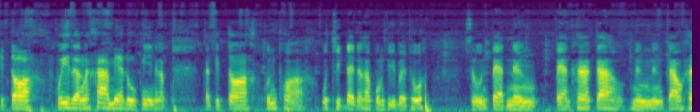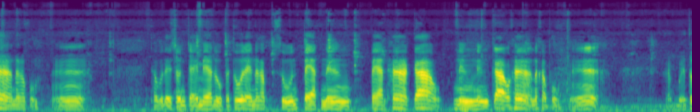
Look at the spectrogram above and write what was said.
ติดต่อคุยเรื่องราคาแม่ลูกนี่นะครับก็ติดต่อคุณพ่ออุทิศได้นะครับ ผมที่เบอร์โทร ศูนย์แปดหนึ่งแปดห้าเก้าหนึ่งหนึ่งเก้าห้านะครับผมเออถ้าผู้ใดสนใจแม่ลูกกระโทรได้นะครับศูนย์แปดหนึ่งแปดห้าเก้าหนึ่งหนึ่งเก้าห้านะครับผมเออครับเบอร์โทร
